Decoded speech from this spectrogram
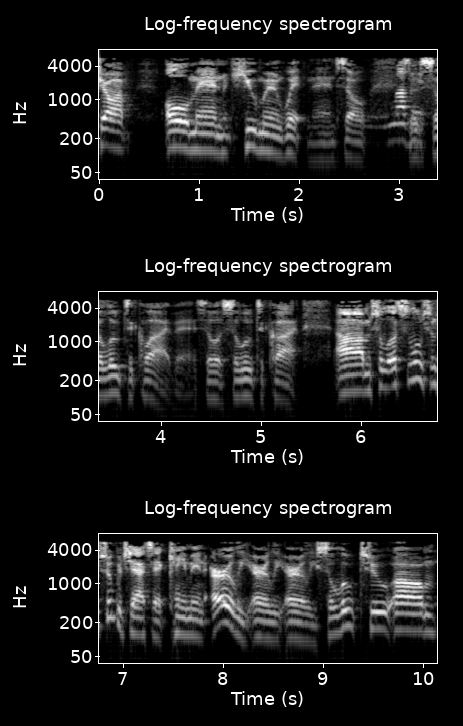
Sharp old man humor and wit, man. So, so salute to Clyde, man. So salute to Clyde. Um, so let's salute some super chats that came in early, early, early. Salute to um.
